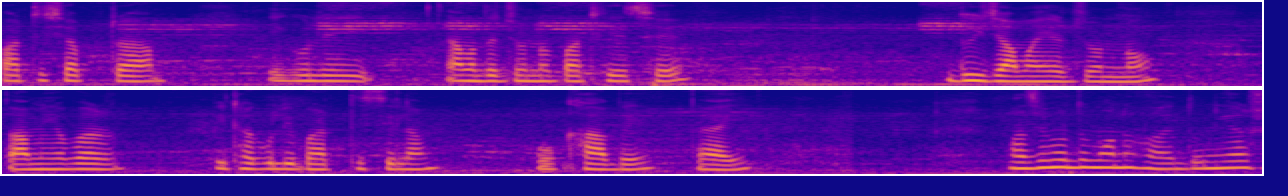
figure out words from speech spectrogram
পাটিসাপটা, এগুলি আমাদের জন্য পাঠিয়েছে দুই জামাইয়ের জন্য। তো আমি আবার পিঠাগুলি বাড়তেছিলাম, ও খাবে, তাই। মাঝে মধ্যে মনে হয় দুনিয়ার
